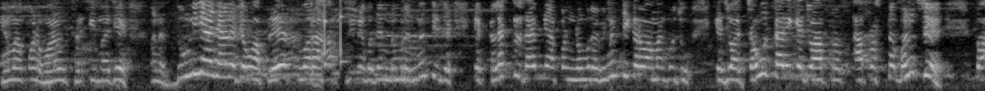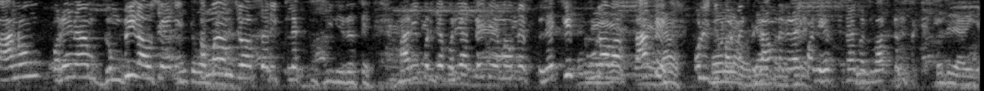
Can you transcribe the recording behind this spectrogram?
એમાં પણ વાણંદ સર્કિટમાં છે. અને દુનિયા જાણે છે હું આ પ્રેસ દ્વારા આપ શ્રીને બધાને નમ્ર વિનંતી છે કે કલેક્ટર સાહેબને આપણને નમ્ર વિનંતી કરવા માગું છું કે જો આ ચૌદ તારીખે જો આ પ્રશ્ન બનશે તો આનું પરિણામ ગંભીર આવશે એની તમામ જવાબદારી કલેક્ટરશ્રીની રહેશે. મારી ઉપર જે ફરિયાદ થઈ છે એમાં અમે લેખિત પુરાવા સાથે પોલીસ ડિપાર્ટમેન્ટ જામનગર આપ્યા છે. સાહેબ જ વાત કરી શકે બધી આવી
